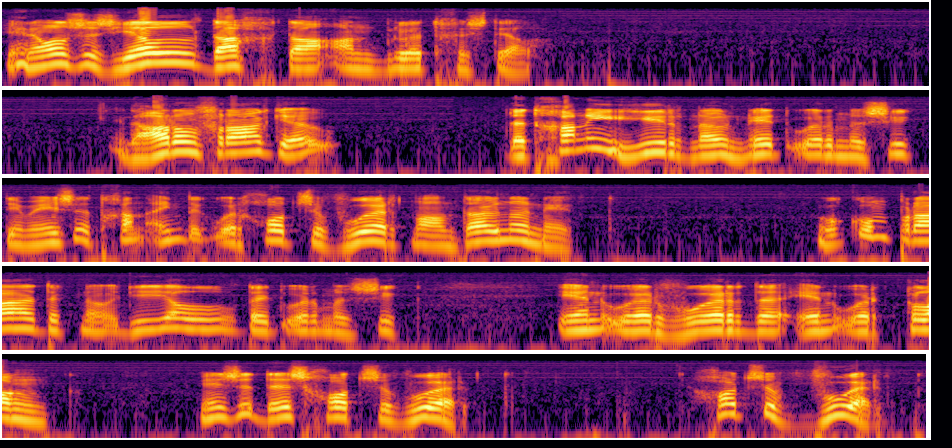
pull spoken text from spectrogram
En ons is heel dag daaraan blootgestel. En daarom vraag ek jou, dit gaan nie hier nou net oor muziek die mense, het gaan eindelijk oor Godse woord, maar onthou nou net, hoekom praat ek nou die hele tijd oor muziek, en oor woorde, en oor klank, mense, dis Godse woord, Godse woord,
